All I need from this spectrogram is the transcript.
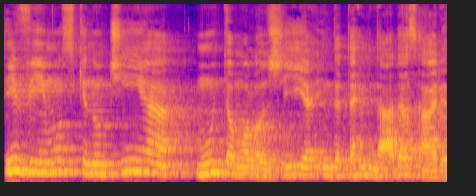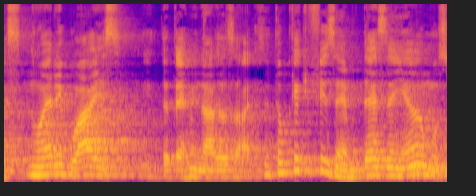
E vimos que não tinha muita homologia em determinadas áreas, não eram iguais em determinadas áreas. Então o que é que fizemos? Desenhamos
